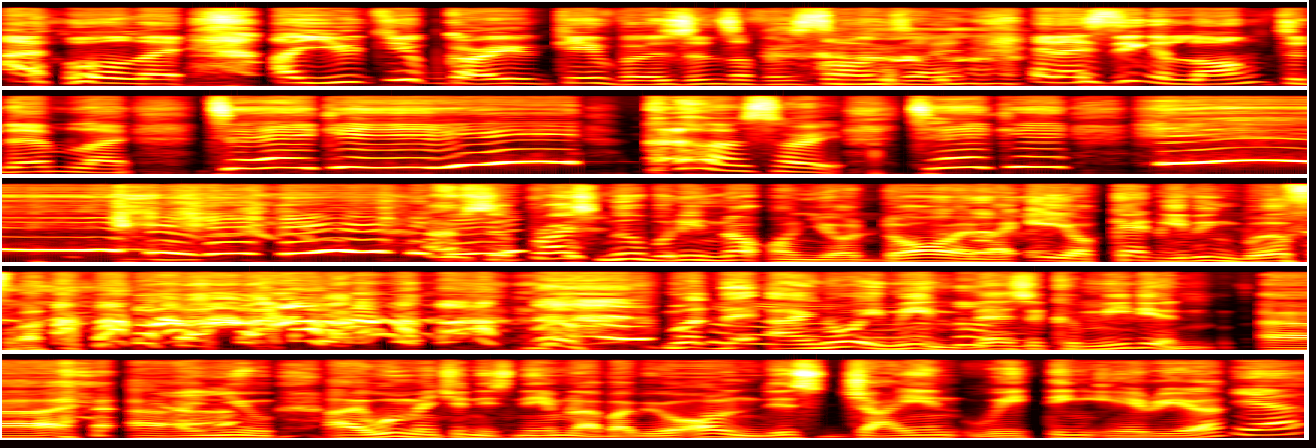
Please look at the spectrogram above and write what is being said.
I will like a YouTube karaoke versions of her songs, right? And I sing along to them like Take it. Sorry, take it. I'm surprised nobody knocked on your door and like, hey, your cat giving birth. ah." No, but th- I know what you mean. There's a comedian. Uh, I knew. I won't mention his name, lah. But we were all in this giant waiting area, Yeah.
